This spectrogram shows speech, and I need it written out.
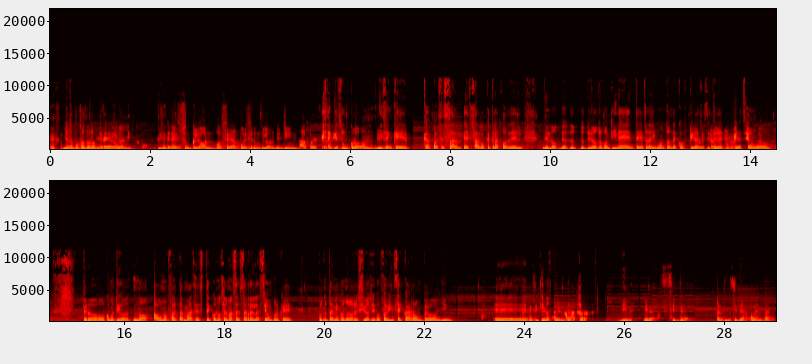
Yo tampoco no lo creo. Dicen que es su clon, o sea, puede ser un clon de Jin. Ah, puede ser. Dicen que es un clon, dicen que capaz es, al- es algo que trajo del, del, del- del otro continente. Entonces hay un montón de, conspira- Puede de teorías de conspiración, huevón. Pero como te digo, no, aún nos falta más este conocer más esa relación, porque puto, también cuando lo recibió su hijo fue bien se carrompe, huevón, Jin. Eh, Pero es que si te y no das cuenta- Dime. Mira, si te, si te das cuenta,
